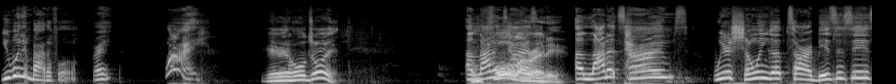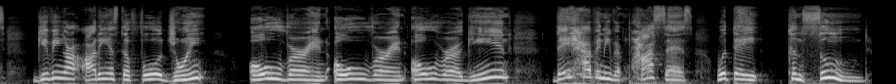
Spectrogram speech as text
you wouldn't buy the full, right? Why? You gave me the whole joint. A I'm lot full of times, already. A lot of times we're showing up to our businesses, giving our audience the full joint over and over and over again. They haven't even processed what they consumed.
